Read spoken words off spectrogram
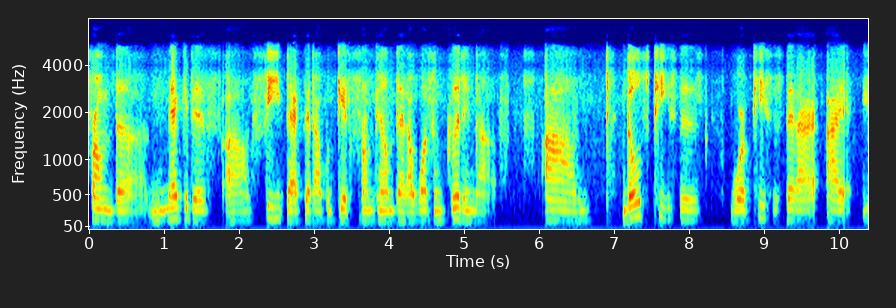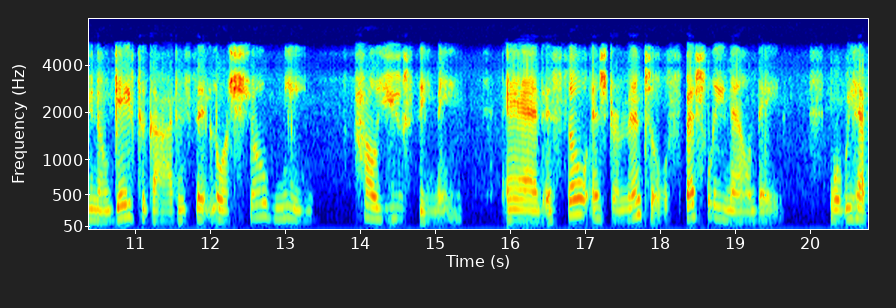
from the negative um, feedback that I would get from him that I wasn't good enough. Um, those pieces were pieces that I, I, you know, gave to God and said, Lord, show me how you see me. And it's so instrumental, especially nowadays, where we have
